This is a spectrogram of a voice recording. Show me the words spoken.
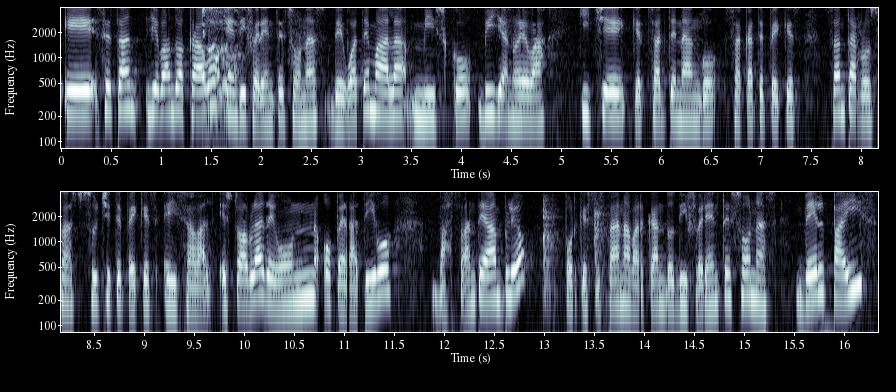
Eh, se están llevando a cabo en diferentes zonas de Guatemala, Misco, Villanueva, Quiche, Quetzaltenango, Zacatepeques, Santa Rosa, Suchitepeques e Izabal. Esto habla de un operativo bastante amplio porque se están abarcando diferentes zonas del país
